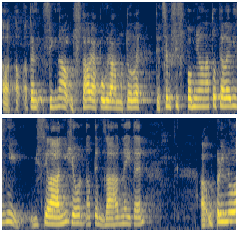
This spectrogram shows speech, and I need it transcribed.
A, a, a ten signál ustál, já povídám, no tohle, teď jsem si vzpomněl na to televizní vysílání, že jo, na ten záhadný ten, a uplynulo,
